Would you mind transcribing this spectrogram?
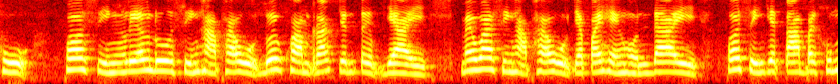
หุพ่อสิงห์เลี้ยงดูสิงหาพาหุด้วยความรักจนเติบใหญ่ ไม่ว่าสิงหาพาหุจะไปแห่งหนใด พ่อสิงห์จะตามไปคุ้ม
